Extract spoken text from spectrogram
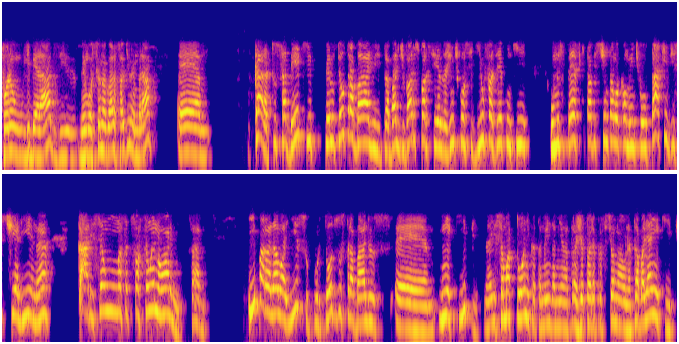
foram liberados, e me emociono agora só de lembrar. É, cara, tu saber que pelo teu trabalho e trabalho de vários parceiros, a gente conseguiu fazer com que uma espécie que estava extinta localmente voltasse a existir ali, né? Cara, isso é uma satisfação enorme, sabe? E paralelo a isso, por todos os trabalhos é, em equipe, né? Isso é uma tônica também da minha trajetória profissional, né? Trabalhar em equipe,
